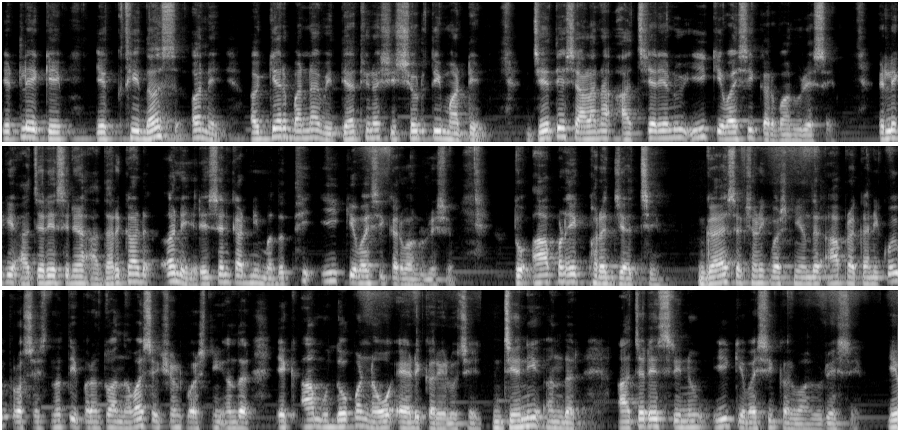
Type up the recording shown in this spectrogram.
એટલે કે એકથી દસ અને અગિયાર બારના વિદ્યાર્થીઓના શિષ્યવૃત્તિ માટે જે તે શાળાના આચાર્યનું ઈ કેવાયસી કરવાનું રહેશે. એટલે કે આચાર્યશ્રીના આધાર કાર્ડ અને રેશન કાર્ડની મદદથી ઈ કેવાયસી કરવાનું રહેશે. તો આ પણ એક ફરજિયાત છે. ગયા શૈક્ષણિક વર્ષની અંદર આ પ્રકારની કોઈ પ્રોસેસ નથી, પરંતુ આ નવા શૈક્ષણિક વર્ષની અંદર એક આ મુદ્દો પણ નવો એડ કરેલો છે. જેની અંદર આચાર્યશ્રીનું ઈ કેવાયસી કરવાનું રહેશે. એ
